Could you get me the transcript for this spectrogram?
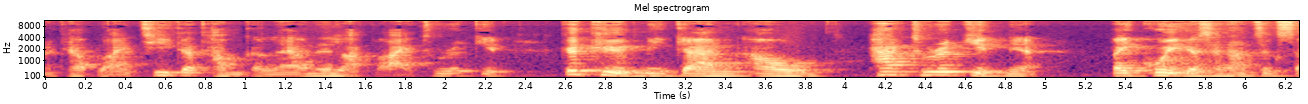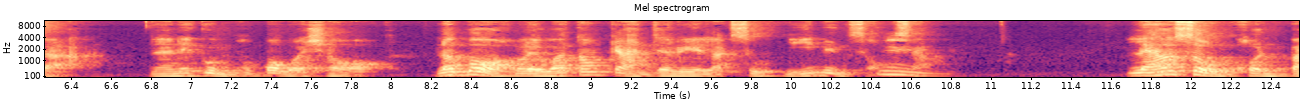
นะครับ หลายที่ก็ทำกันแล้วในหลากหลายธุรกิจ ก็คือมีการเอาภาคธุรกิจเนี่ยไปคุยกับสถานศึกษานะในกลุ่มของปวช แล้วบอกเลยว่าต้องการจะเรียนหลักสูตรนี้หนึ่งสองสามแล้วส่งคนไป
